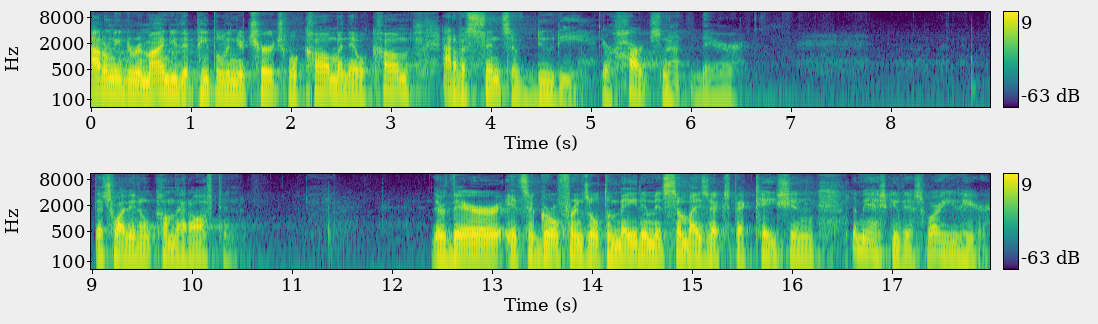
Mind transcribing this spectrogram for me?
I don't need to remind you that people in your church will come and they will come out of a sense of duty. Their heart's not there. That's why they don't come that often. They're there, it's a girlfriend's ultimatum, it's somebody's expectation. Let me ask you this why are you here?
